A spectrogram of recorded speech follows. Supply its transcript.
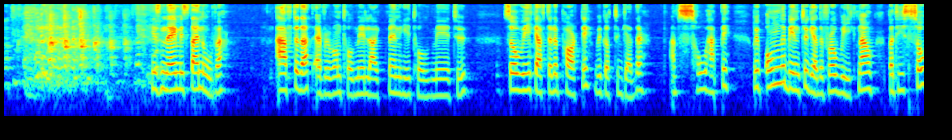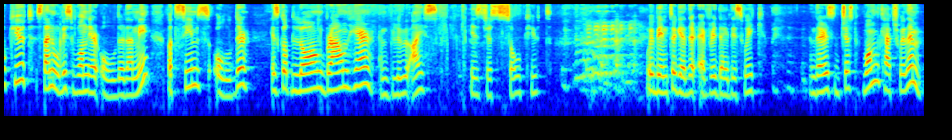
His name is Stein Ove. After that, everyone told me he liked me, and he told me too. So a week after the party, we got together. I'm so happy. We've only been together for a week now, but he's so cute. Stein Ove is one year older than me, but seems older. He's got long brown hair and blue eyes. He's just so cute. We've been together every day this week. And there is just one catch with him.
